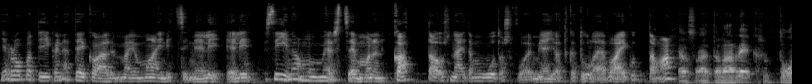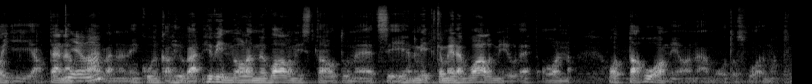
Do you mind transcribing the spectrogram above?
Ja robotiikan ja tekoälyn mä jo mainitsin, eli, eli siinä on mun mielestä semmoinen kattaus näitä muutosvoimia, jotka tulee vaikuttamaan. Jos ajatellaan rekrytoijia tänä Joo. päivänä, niin kuinka hyvä, hyvin me olemme valmistautuneet siihen, mitkä meidän valmiudet on – ottaa huomioon nämä muutosvoimat?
